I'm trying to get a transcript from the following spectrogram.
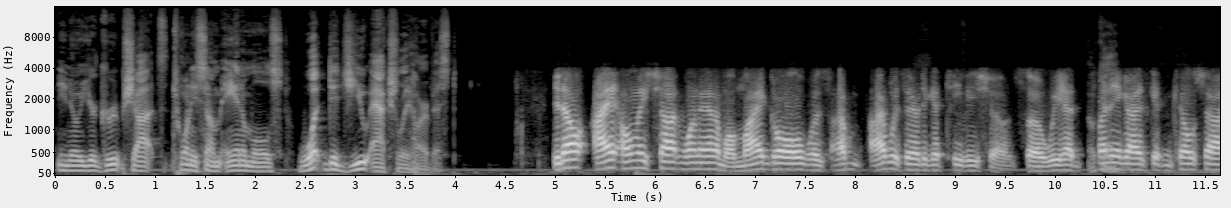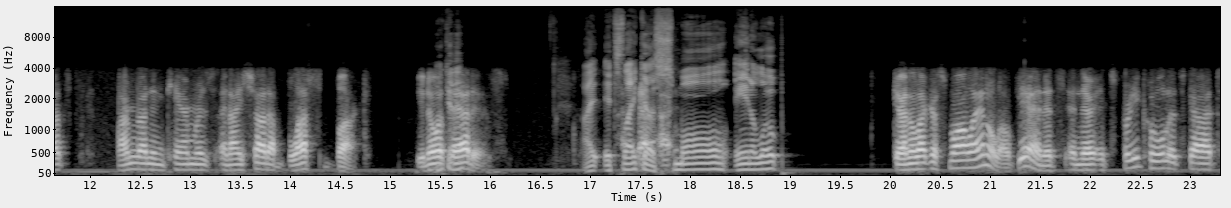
you know, your group shot 20 some animals. What did you actually harvest? You know, I only shot one animal. My goal was I'm, I was there to get TV shows, so we had plenty Okay. of guys getting kill shots. I'm running cameras, and I shot a blesbuck. You know what Okay. that is? I, it's like a small antelope. kind of like a small antelope. Yeah, and it's and there it's pretty cool. It's got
